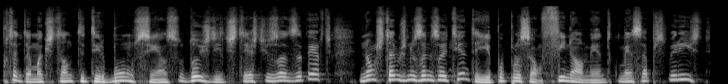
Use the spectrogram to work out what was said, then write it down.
Portanto, é uma questão de ter bom senso, dois dias de teste e os olhos abertos. Não estamos nos anos 80 e a população finalmente começa a perceber isto.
